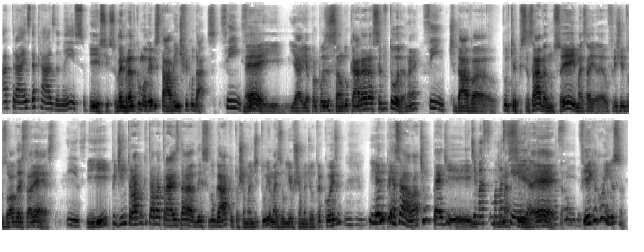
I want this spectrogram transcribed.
atrás da casa, não é isso? Isso, isso. Lembrando que o moleiro estava em dificuldades. Sim, né? sim. E, e aí a proposição do cara era sedutora, né? Sim. Te dava tudo que ele precisava, não sei, mas aí, o frigir dos ovos, a história é esta. Isso. E pedi em troca o que estava atrás da, desse lugar, que eu estou chamando de tuia, mas o livro chama de outra coisa. Uhum. E ele pensa, ah, lá tinha um pé de, de, ma uma de macieira. macieira. É, é então fica com isso.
